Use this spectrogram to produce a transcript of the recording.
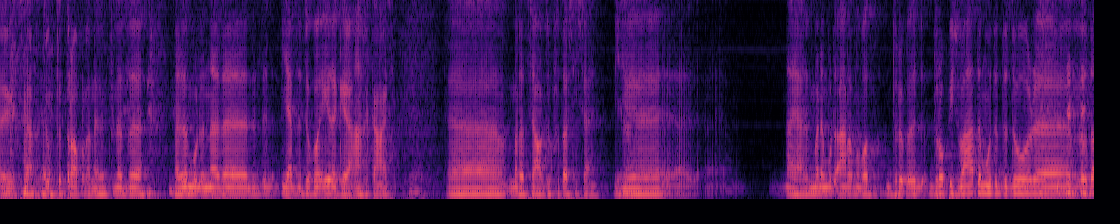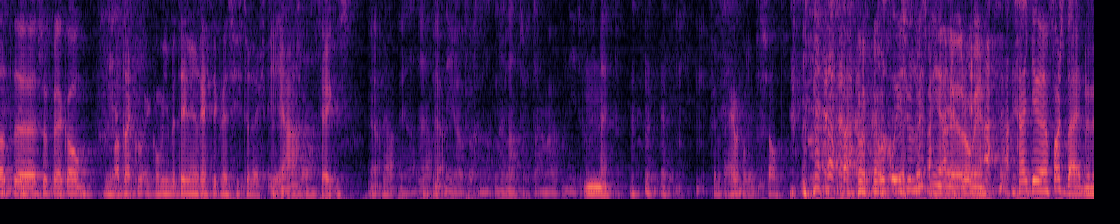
ik sta natuurlijk te trappelen. Ik vind het, eh, maar dat moet een, eh, de, de- de- je hebt het ook al eerder keer aangekaart. Ja. Eh, maar dat zou natuurlijk fantastisch zijn. Ja. Je, eh, nou ja, maar dan moet aardig nog wat drup- dropjes water moeten erdoor, eh wil dat eh zover komen. Want dan kom- kom je meteen in rechte kwesties terecht. eh, Ja, zo. zeker. Ja. Ja. Daar hebben we Ja. het niet over gehad, maar laten we het daar maar ook niet over Nee. Ik vind het eigenlijk wel interessant. Wat een goede journalist ben jij, eh, Robin. Je gaat je vastbijten nu.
